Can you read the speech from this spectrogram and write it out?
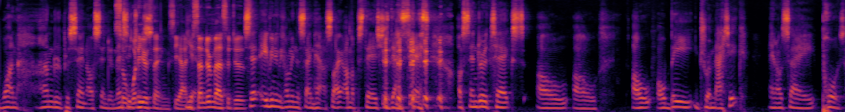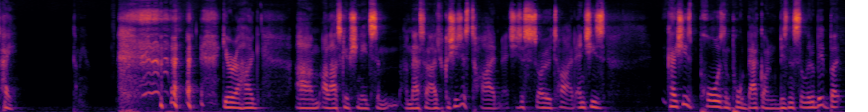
one hundred percent. I'll send her messages. So what are your things? Yeah, you Yeah. send her messages. Se- even if I'm in the same house, like I'm upstairs, she's downstairs, I'll send her a text. I'll I'll I'll I'll be dramatic and I'll say, pause, hey, come here. Give her a hug. Um, I'll ask her if she needs some a massage because she's just tired, man. She's just so tired, and she's okay. She's paused and pulled back on business a little bit, but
